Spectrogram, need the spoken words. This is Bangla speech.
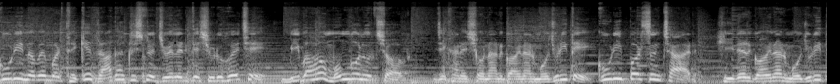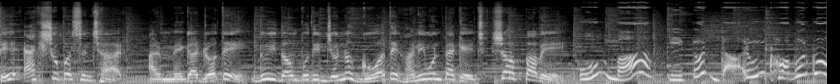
কুড়ি নভেম্বর থেকে রাধাকৃষ্ণ জুয়েলারিতে শুরু হয়েছে বিবাহ মঙ্গল উৎসব যেখানে সোনার গয়নার মজুরিতে কুড়ি পার্সেন্ট ছাড় হীরের গয়নার মজুরিতে একশো পার্সেন্ট ছাড় আর মেগা ড্রতে দুই দম্পতির জন্য গোয়াতে হানিমুন প্যাকেজ সব পাবে। ও মা এ তো দারুণ খবর গো।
